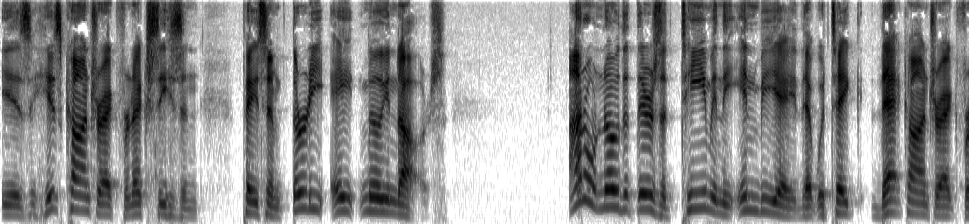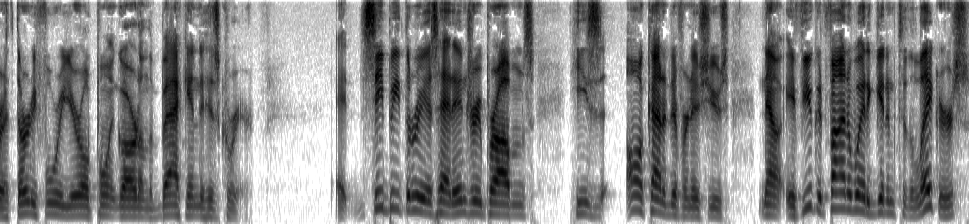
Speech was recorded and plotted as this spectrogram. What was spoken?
is his contract for next season pays him $38 million. I don't know that there's a team in the NBA that would take that contract for a 34 year old point guard on the back end of his career. Uh, CP3 has had injury problems. He's all kind of different issues. Now, if you could find a way to get him to the Lakers,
